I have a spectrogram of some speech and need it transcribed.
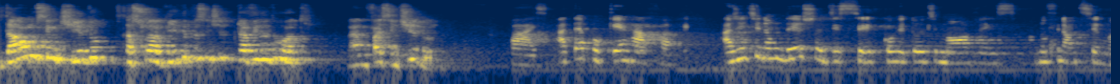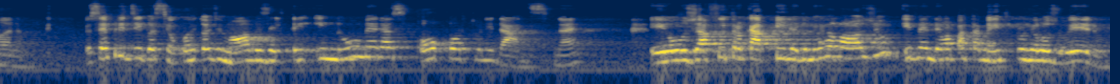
dar um sentido para a sua vida e para a vida do outro. Né? Não faz sentido? Faz. Até porque, Rafa, a gente não deixa de ser corretor de imóveis no final de semana. Eu sempre digo assim, o corretor de imóveis ele tem inúmeras oportunidades, né? Eu já fui trocar a pilha do meu relógio e vender um apartamento para o relojoeiro.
